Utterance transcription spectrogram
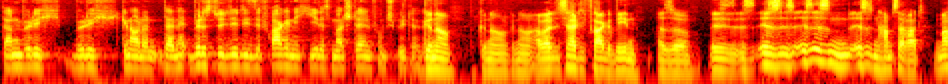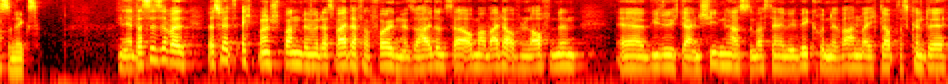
dann würde ich, würde ich, genau, dann, dann würdest du dir diese Frage nicht jedes Mal stellen vom Spieltag. genau, genau, genau. Aber das ist halt die Frage, wen. Also es, ist- es, ist- es, ist ein, es ist ein Hamsterrad. Machst du nix. Ja, das ist aber, das wäre jetzt echt mal spannend, wenn wir das weiter verfolgen. Also halt uns da auch mal weiter auf dem Laufenden, äh, wie du dich da entschieden hast und was deine Beweggründe waren, weil ich glaube, das könnte,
